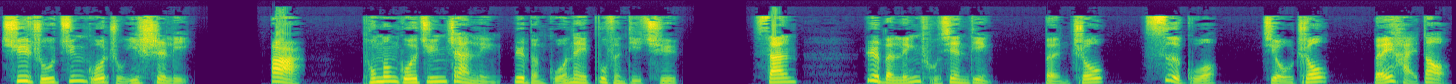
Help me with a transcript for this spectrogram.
驱逐军国主义势力；二、同盟国军占领日本国内部分地区；三、日本领土限定本州、四国、九州、北海道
